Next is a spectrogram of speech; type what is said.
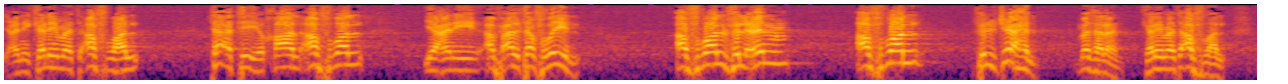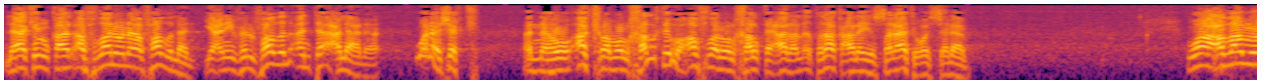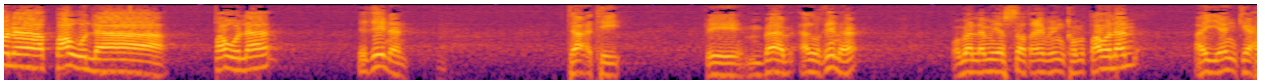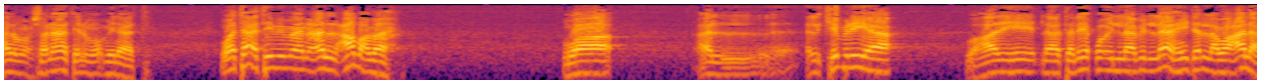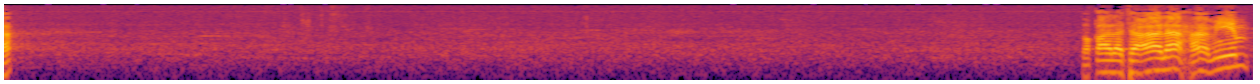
يعني كلمة أفضل تأتي قال أفضل يعني أفعل تفضيل. أفضل في العلم أفضل في الجهل مثلا كلمة أفضل لكن قال أفضلنا فضلا يعني في الفضل أنت أعلانا. ولا شك أنه أكرم الخلق وأفضل الخلق على الإطلاق عليه الصلاة والسلام. وأعظمنا طولا طولا غنى تأتي في باب الغنى ومن لم يستطع منكم طولا أن ينكح المحسنات المؤمنات. وتأتي بمعنى العظمة والكبرياء وهذه لا تليق إلا بالله جل وعلا. فقال تعالى حاميم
